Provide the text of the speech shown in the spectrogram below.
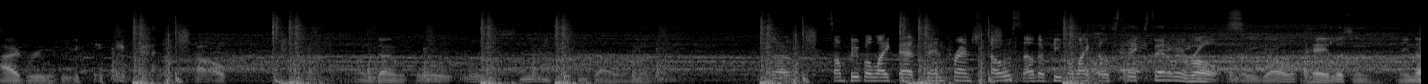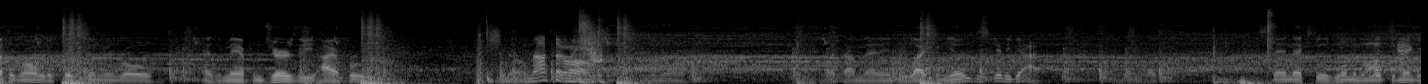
I agree with you. uh oh. I'm done with the little, little sneaky trickies out here, man. Know, some people like that thin French toast. Other people like those thick cinnamon rolls. There you go. Hey, listen, ain't nothing wrong with a thick cinnamon roll. As a man from Jersey, I approve. You know, Nothing wrong. you know. That's how Matt Andrew likes him. You know, he's a skinny guy. He likes to stand next to his woman and make the number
